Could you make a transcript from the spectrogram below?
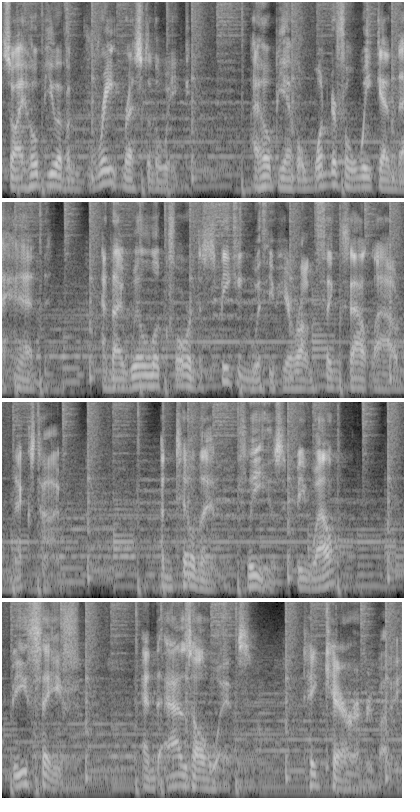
So I hope you have a great rest of the week. I hope you have a wonderful weekend ahead, and I will look forward to speaking with you here on Thinks Out Loud next time. Until then, please be well, be safe, and as always, take care, everybody.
